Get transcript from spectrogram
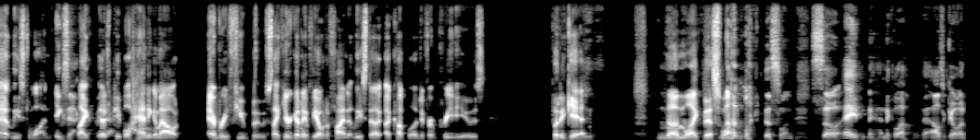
at least one. exactly Like there's people handing them out every few booths. Like you're gonna be able to find at least a, a couple of different previews. But again, none like this one. Not like this one. So, hey, Nicola, how's it going?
